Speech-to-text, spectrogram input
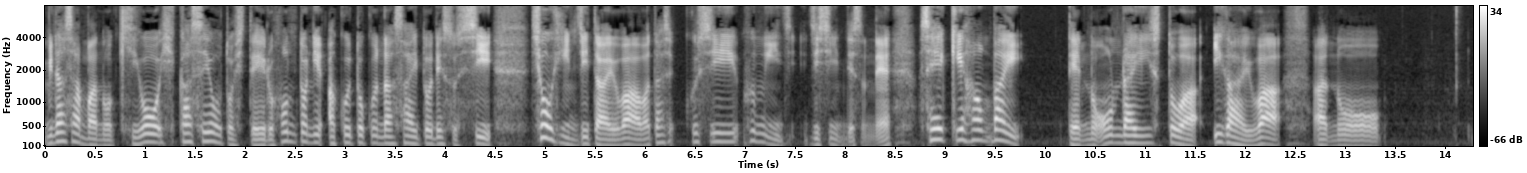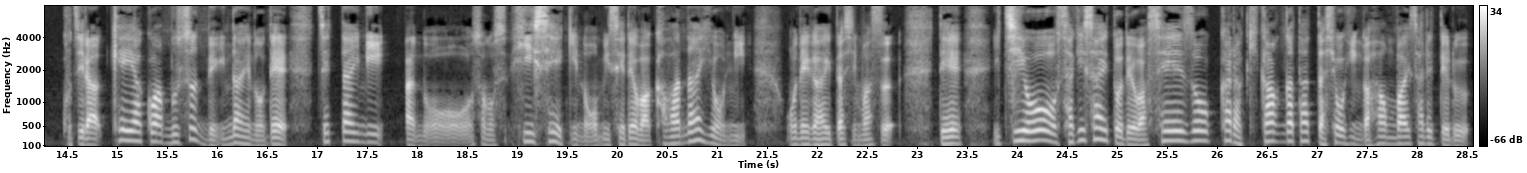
皆様の気を引かせようとしている本当に悪徳なサイトですし、商品自体は私、ふみ自身ですね、正規販売店のオンラインストア以外は、あの、こちら契約は結んでいないので、絶対にあの、その非正規のお店では買わないようにお願いいたします。で、一応詐欺サイトでは製造から期間が経った商品が販売されてる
